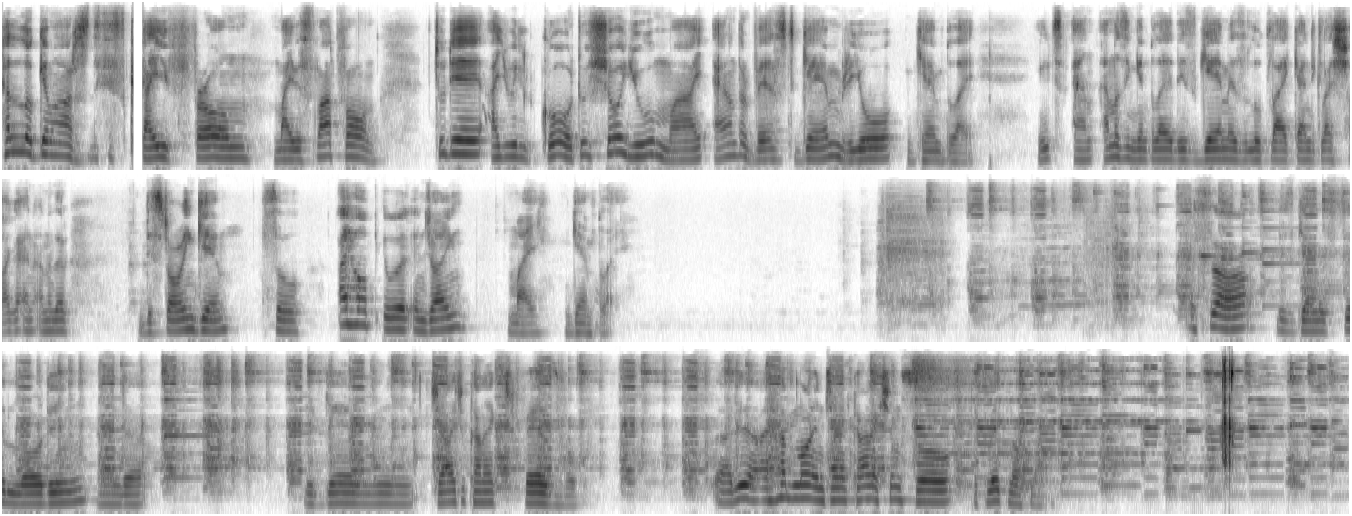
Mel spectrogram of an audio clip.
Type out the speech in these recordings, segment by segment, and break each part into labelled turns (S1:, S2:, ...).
S1: Hello gamers, this is Kai from my smartphone. Today I will go to show you my another best game Rio gameplay. It's an amazing gameplay. This game is look like Candy Crush Saga and another destroying game. So I hope you will enjoying my gameplay. Saw this game is still loading and uh, the game try to connect Facebook. Uh, I didn't I have no internet connection so I click not now.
